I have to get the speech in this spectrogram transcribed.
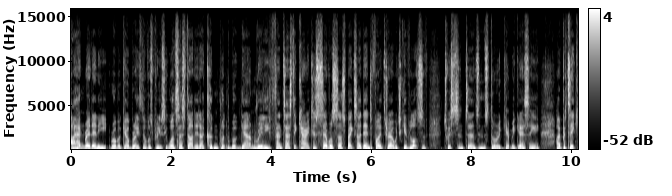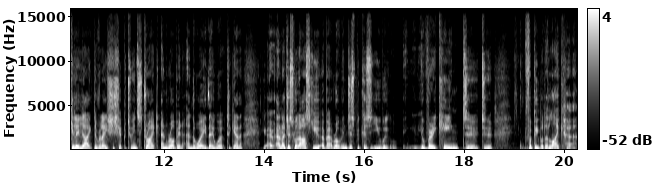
I hadn't read any Robert Galbraith novels previously. Once I started, I couldn't put the book down. Really fantastic characters, several suspects identified throughout, which give lots of twists and turns in the story, kept me guessing. I particularly liked the relationship between Strike and Robin and the way they work together. And I just want to ask you about Robin, just because you were you're very keen to to for people to like her.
